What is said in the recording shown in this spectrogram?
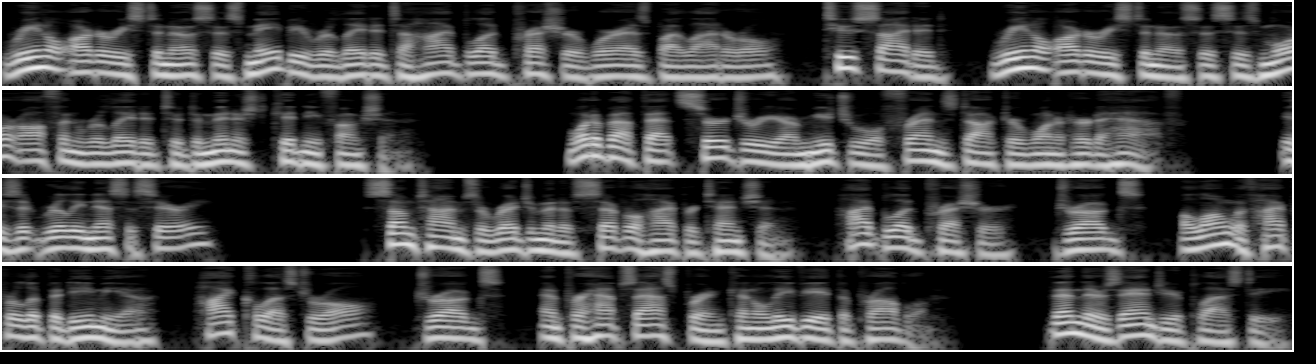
renal artery stenosis may be related to high blood pressure, whereas bilateral, two sided, renal artery stenosis is more often related to diminished kidney function. What about that surgery our mutual friend's doctor wanted her to have? Is it really necessary? Sometimes a regimen of several hypertension, high blood pressure, drugs, along with hyperlipidemia, high cholesterol, drugs, and perhaps aspirin can alleviate the problem. Then there's angioplasty,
